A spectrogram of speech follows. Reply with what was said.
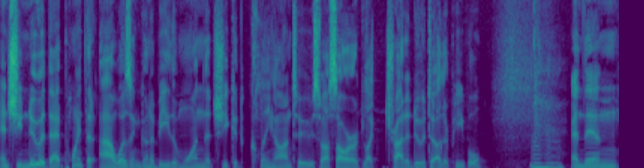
and she knew at that point that I wasn't going to be the one that she could cling on to so I saw her like try to do it to other people Mm-hmm. and then,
